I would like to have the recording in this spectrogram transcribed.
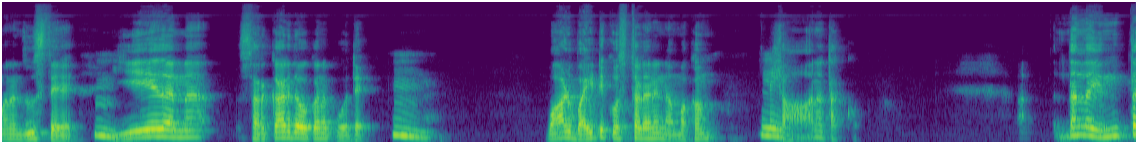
మనం చూస్తే ఏదన్నా సర్కారు దవాఖానకు పోతే వాడు బయటికి వస్తాడనే నమ్మకం చాలా తక్కువ. దానిలో ఎంత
